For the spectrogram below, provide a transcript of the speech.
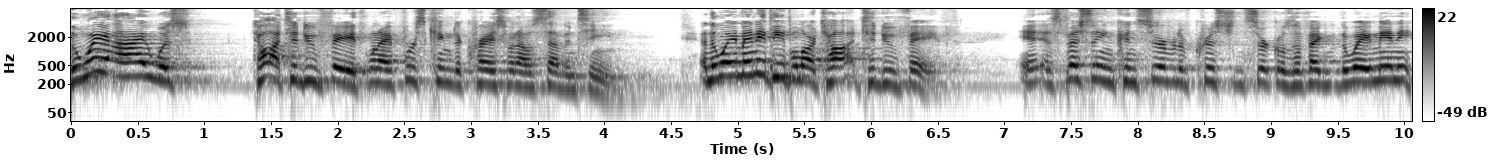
The way I was taught to do faith when I first came to Christ when I was 17, and the way many people are taught to do faith, especially in conservative Christian circles. In fact, the way many,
